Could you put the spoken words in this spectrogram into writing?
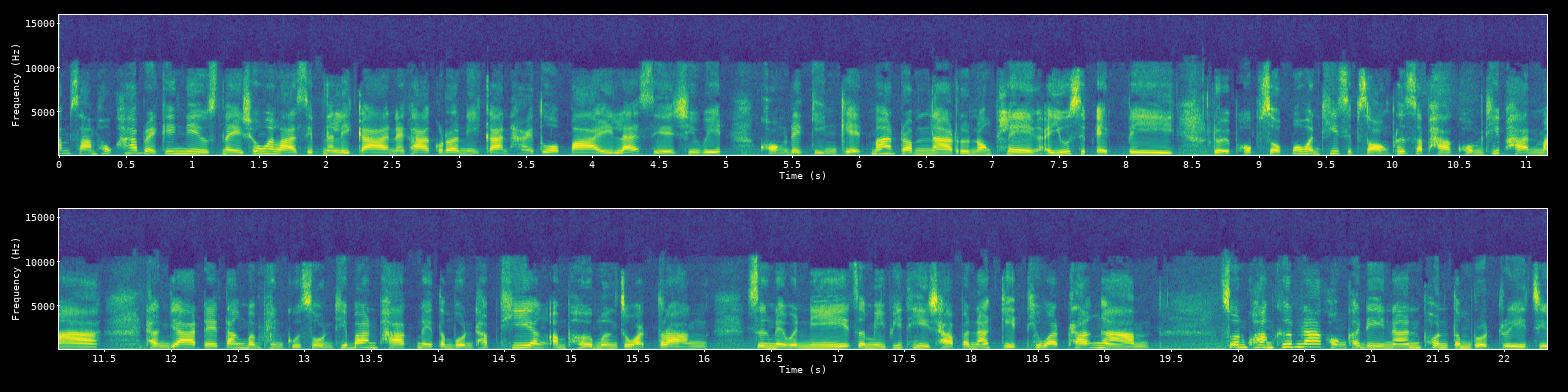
าม 365 Breaking News ในช่วงเวลา 10 นาฬิกานะคะ กรณีการหายตัวไปและเสียชีวิตของเด็กหญิงเกตมาศรำนาหรือน้องเพลงอายุ 11 ปี โดยพบศพเมื่อวันที่ 12 พฤษภาคมที่ผ่านมา ทางญาติได้ตั้งบำเพ็ญกุศลที่บ้านพักในตำบลทับเที่ยงอำเภอเมืองจังหวัดตรัง ซึ่งในวันนี้จะมีพิธีชาปนกิจที่วัดพระงาม ส่วนความคืบหน้าของคดีนั้นพลตำรวจตรีจี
